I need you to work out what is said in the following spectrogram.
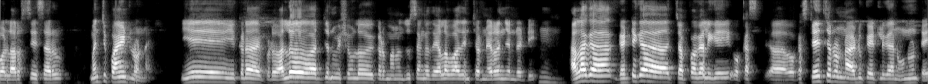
వాళ్ళు అరెస్ట్ చేశారు. మంచి పాయింట్లు ఉన్నాయి. ఏ ఇక్కడ ఇప్పుడు అల్లు అర్జున్ విషయంలో ఇక్కడ మనం చూసాం కదా ఎలా వాదించాడు నిరంజన్ రెడ్డి. అలాగా గట్టిగా చెప్పగలిగే ఒక ఒక స్టేచర్ ఉన్న అడ్వకేట్లు కానీ ఉంటే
